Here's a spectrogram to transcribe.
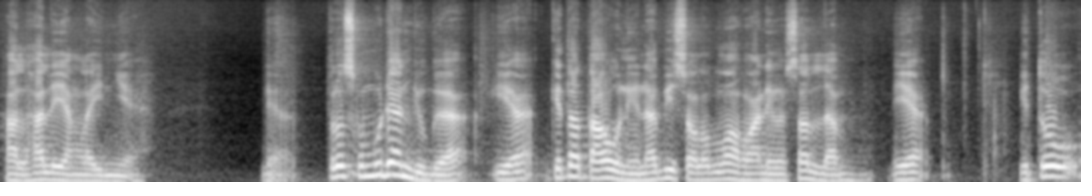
hal-hal yang lainnya. Ya. Terus kemudian juga ya kita tahu nih Nabi Shallallahu Alaihi Wasallam ya itu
